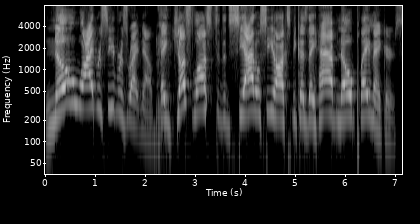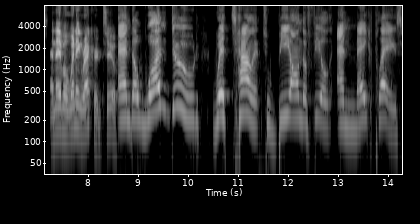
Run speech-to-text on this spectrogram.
no wide receivers right now. They just lost to the Seattle Seahawks because they have no playmakers. And they have a winning record too. And the one dude with talent to be on the field and make plays,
